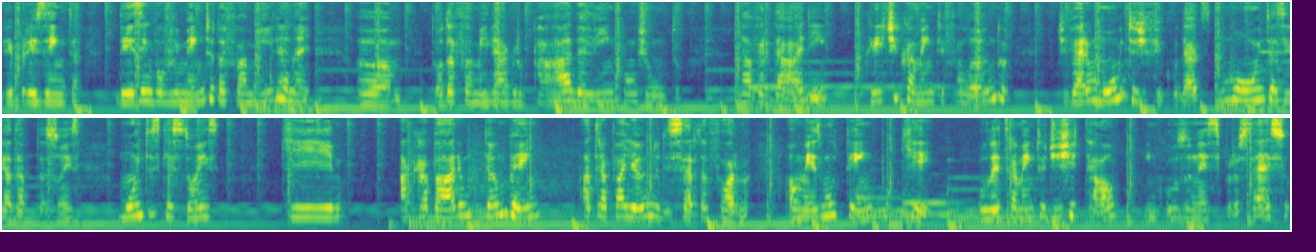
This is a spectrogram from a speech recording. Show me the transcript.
representa desenvolvimento da família, né? toda a família agrupada ali em conjunto. na verdade, criticamente falando, tiveram muitas dificuldades, muitas readaptações, muitas questões que acabaram também atrapalhando de certa forma, ao mesmo tempo que o letramento digital, incluso nesse processo,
